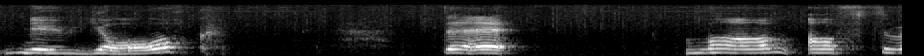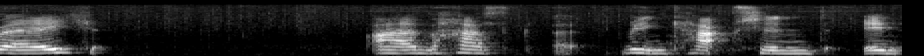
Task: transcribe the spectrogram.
New York. The mom of three um, has been captioned in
